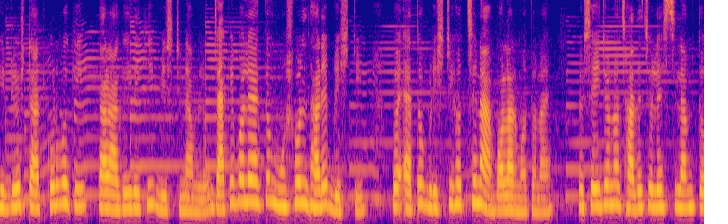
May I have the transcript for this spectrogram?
ভিডিও স্টার্ট করব কি, তার আগেই দেখি বৃষ্টি নামলো। যাকে বলে একদম মুষল ধারে বৃষ্টি। তো এত বৃষ্টি হচ্ছে না বলার মতো নয়। তো সেই জন্য ছাদে চলে এসেছিলাম। তো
